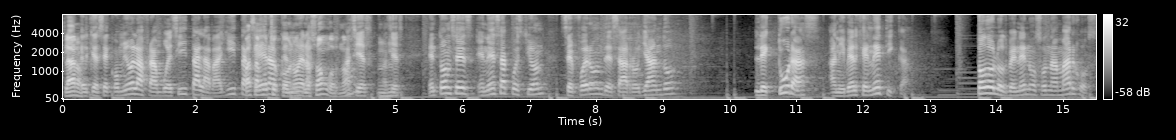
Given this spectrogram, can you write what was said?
claro. El que se comió la frambuesita, la vallita, Pasa que mucho era, con que no era. los hongos, ¿no? Así es, así es. Entonces, en esa cuestión se fueron desarrollando lecturas a nivel genética. Todos los venenos son amargos,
